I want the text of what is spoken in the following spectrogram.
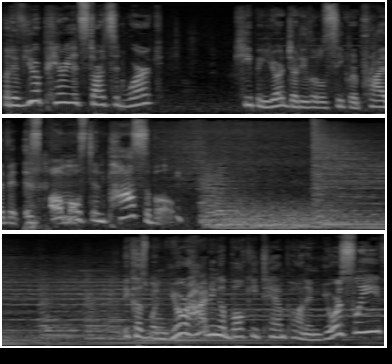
But if your period starts at work, keeping your dirty little secret private is almost impossible. Because when you're hiding a bulky tampon in your sleeve,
